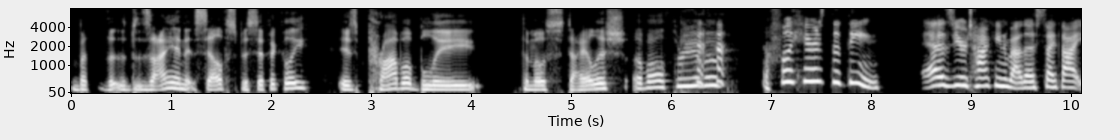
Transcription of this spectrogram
But the the Zion itself specifically is probably the most stylish of all three of them. Well, here's the thing. As you're talking about this, I thought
